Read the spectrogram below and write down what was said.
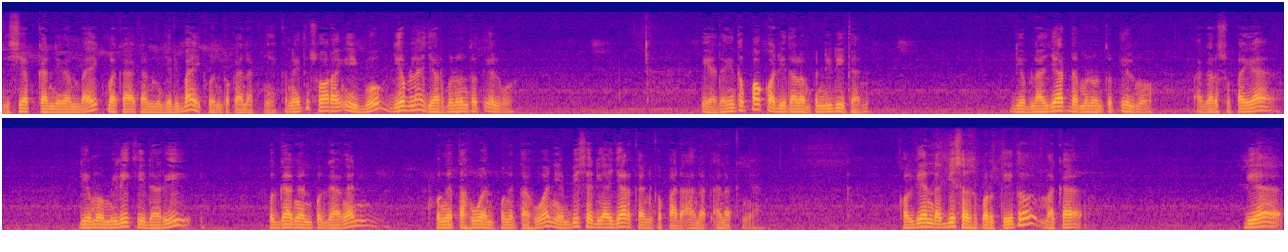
disiapkan dengan baik, maka akan menjadi baik untuk anaknya. Karena itu seorang ibu, dia belajar menuntut ilmu. Ya, dan itu pokok di dalam pendidikan. Dia belajar dan menuntut ilmu agar supaya dia memiliki dari pegangan-pegangan pengetahuan-pengetahuan yang bisa diajarkan kepada anak-anaknya. Kalau dia tidak bisa seperti itu, maka dia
